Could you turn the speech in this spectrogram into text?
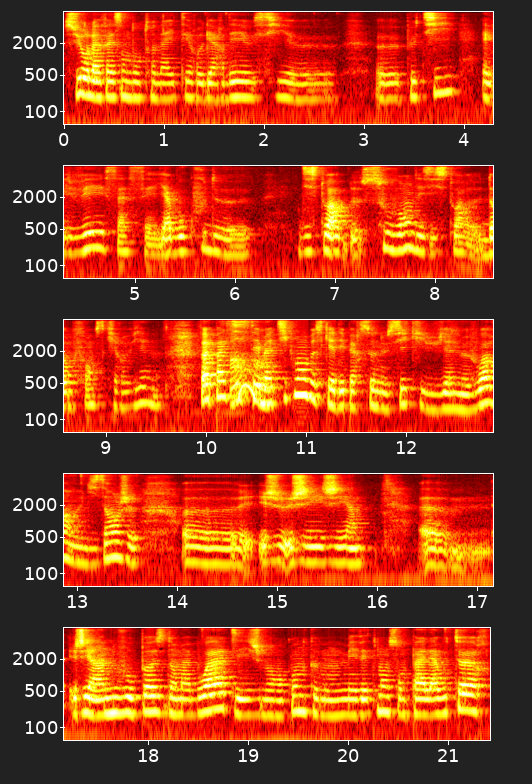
sur la façon dont on a été regardé aussi euh, euh, petit, élevé. Ça, c'est, il y a beaucoup de d'histoires, de- souvent des histoires d'enfance qui reviennent. Enfin, pas Ah. systématiquement, parce qu'il y a des personnes aussi qui viennent me voir en me disant, je, euh, je- j'ai, j'ai un euh, j'ai un nouveau poste dans ma boîte et je me rends compte que mon- mes vêtements sont pas à la hauteur.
